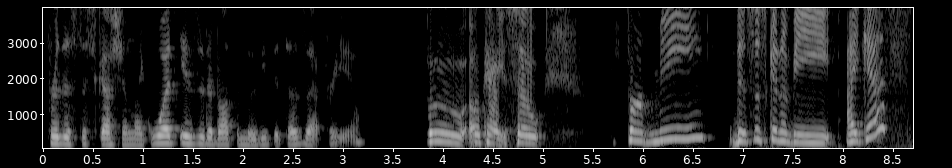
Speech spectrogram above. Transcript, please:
for this discussion? Like, what is it about the movie that does that for you? Ooh, okay. So for me, this is going to be, I guess,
